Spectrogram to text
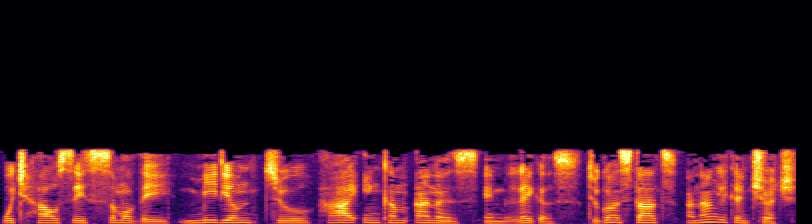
which houses some of the medium to high income earners in Lagos, to go and start an Anglican church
